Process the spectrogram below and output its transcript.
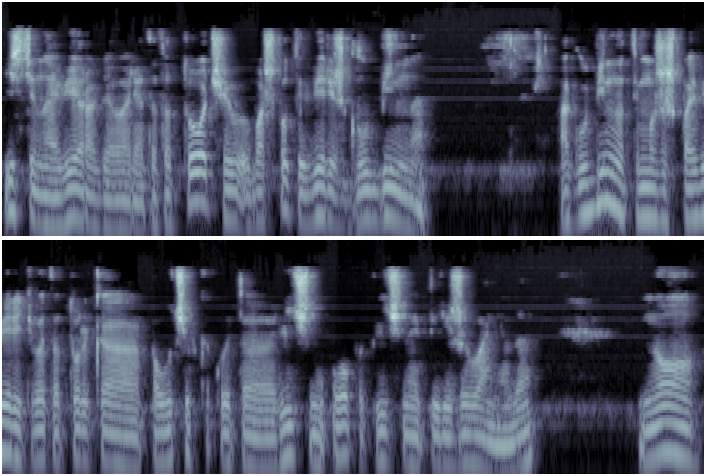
истинная вера, говорят, это то, во что ты веришь глубинно. А глубинно ты можешь поверить в это только получив какой-то личный опыт, личное переживание, да? Но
